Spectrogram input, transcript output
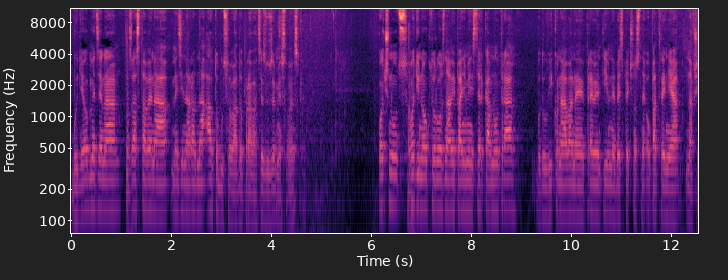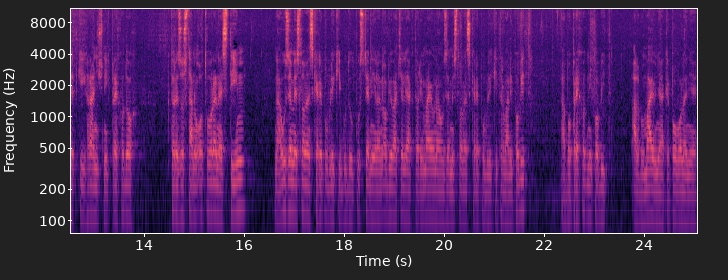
Bude obmedzená a zastavená medzinárodná autobusová doprava cez územie Slovenska. Počnúc hodinou, ktorú oznámi pani ministerka vnútra, budú vykonávané preventívne bezpečnostné opatrenia na všetkých hraničných prechodoch ktoré zostanú otvorené s tým, na územie Slovenskej republiky budú pustení len obyvateľia, ktorí majú na území Slovenskej republiky trvalý pobyt alebo prechodný pobyt, alebo majú nejaké povolenie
